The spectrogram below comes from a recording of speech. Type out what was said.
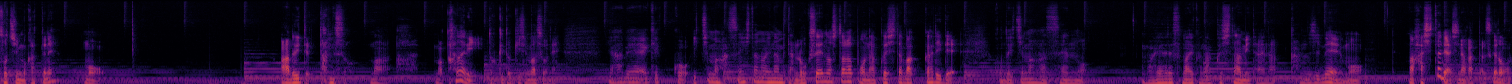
そっちに向かってねもう歩いてったんですよ。まあ、まあ、かなりドキドキしますよね。やべえ、結構1万8000円したのにな、みたいな。6000円のストラップをなくしたばっかりで、今度1万8000円のワイヤレスマイクなくしたみたいな感じでもう、まあ、走ったりはしなかったですけど、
